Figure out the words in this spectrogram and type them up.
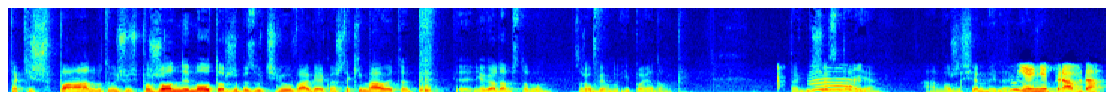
taki szpan, bo to musi być porządny motor, żeby zwrócili uwagę. Jak masz taki mały, to pff, nie gadam z tobą, zrobią i pojadą. Tak mi się zdaje. A może się mylę. Nie, nieprawda,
